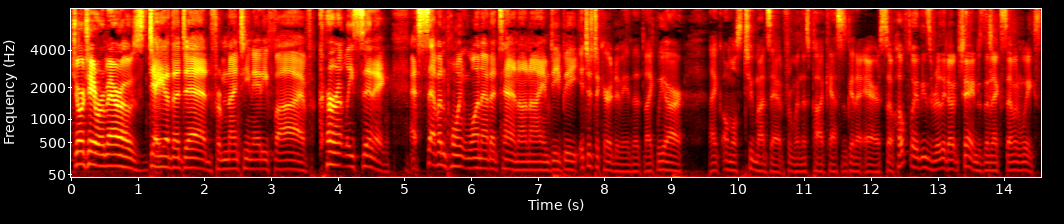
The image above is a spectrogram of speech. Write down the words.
George A. Romero's Day of the Dead from 1985, currently sitting at 7.1 out of 10 on IMDb. It just occurred to me that like we are like almost 2 months out from when this podcast is going to air. So hopefully these really don't change the next 7 weeks.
